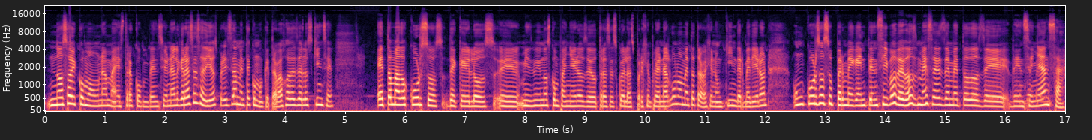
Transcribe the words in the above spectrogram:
no soy como una maestra convencional, gracias a Dios, precisamente como que trabajo desde los 15 he tomado cursos de que los eh, mis mismos compañeros de otras escuelas, por ejemplo, en algún momento trabajé en un kinder, me dieron un curso súper mega intensivo de dos meses de métodos de, enseñanza.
